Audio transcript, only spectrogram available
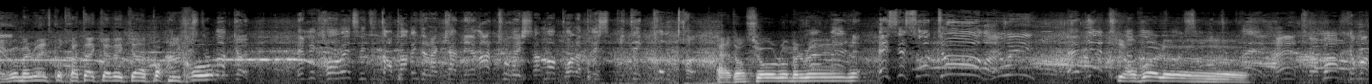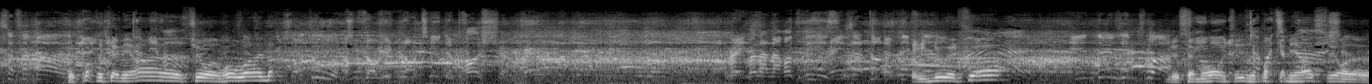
Et Eh Roman Reigns contre-attaque avec un porte-micro. Attention, Roman Reigns. Et c'est son tour. Eh oui. Eh bien, tu qui envoie le, tu vas voir comment ça fait le porte-caméra sur Rowan. Et Et une nouvelle fois, Et une deuxième fois. le Samoan utilise le porte-caméra sur euh,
